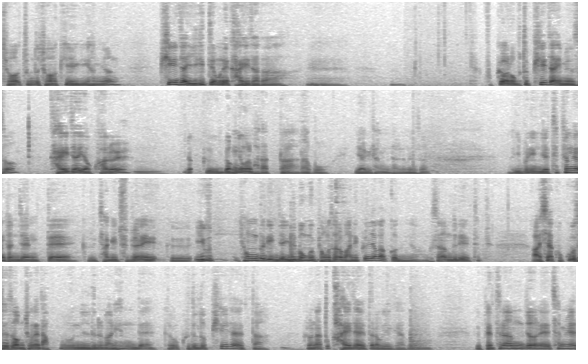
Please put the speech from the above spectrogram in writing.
좀 더 정확히 얘기하면 피해자이기 때문에 가해자다. 예. 음, 국가로부터 피해자이면서 가해자의 역할을 음, 명- 그 명령을 받았다라고 이야기를 합니다. 그러면서 이분이 이제 태평양 전쟁 때 그 자기 주변에 그 이웃 형들이 이제 일본군 병사로 많이 끌려갔거든요. 그 사람들이 아시아 곳곳에서 엄청나게 나쁜 일들을 많이 했는데 결국 그들도 피해자였다. 그러나 또 가해자였다라고 얘기하거든요. 그 베트남전에 참여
